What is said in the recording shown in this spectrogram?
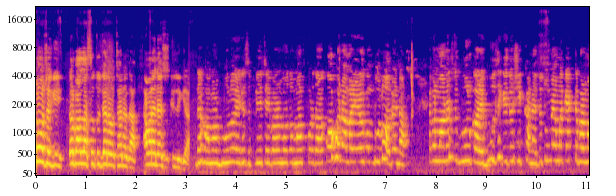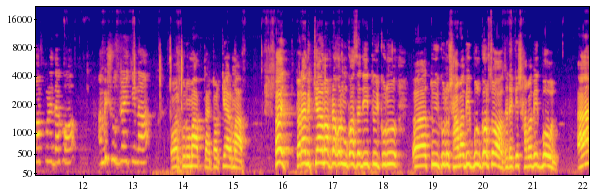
সমস্যা কি? তোর ভালো লাগছে তুই জানে ছানে যা। আমার দেশে কি লিখা দেখো আমার ভুল হয়ে গেছে প্লিজ এবার মতো মাফ করে দাও। কখন আমার এরকম ভুল হবে না? এখন মানুষ তো ভুল করে ভুল থেকেই তো শিক্ষা নেয়। তো তুমি আমাকে একটাবার মাফ করে দেখো আমি শুধরাই কিনা? তোর কোনো মাপ নাই তোর কেয়ার মাপ? ওই তোর আমি কেয়ার মাপটা করুম কষে দি তুই কোনো তুই কোনো স্বাভাবিক ভুল করছ? যেটা কি স্বাভাবিক ভুল? হ্যাঁ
